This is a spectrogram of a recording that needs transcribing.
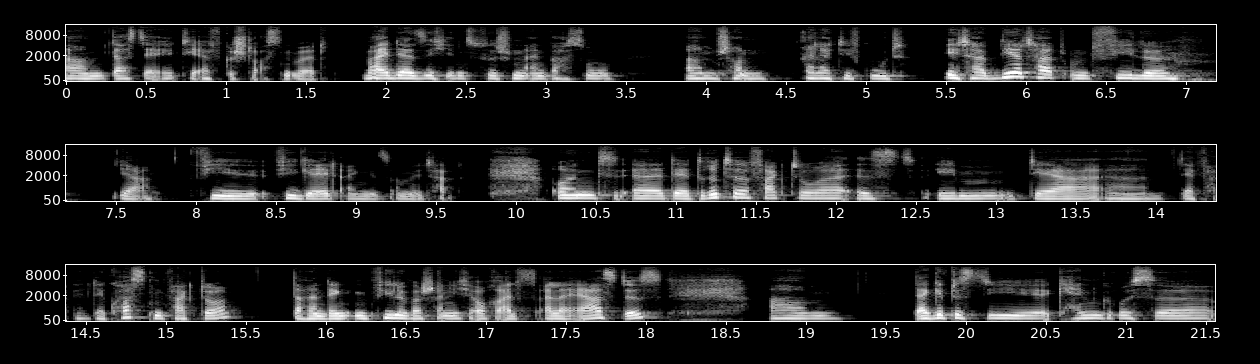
ähm, dass der ETF geschlossen wird, weil der sich inzwischen einfach so ähm, schon relativ gut etabliert hat und viele, ja, viel, viel Geld eingesammelt hat. Und äh, der dritte Faktor ist eben der, äh, der, der Kostenfaktor daran denken viele wahrscheinlich auch als allererstes. Ähm, da gibt es die Kenngröße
